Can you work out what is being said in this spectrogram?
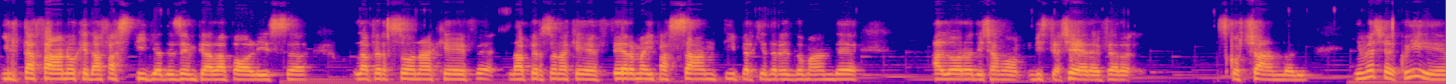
il tafano che dà fastidio ad esempio alla polis la persona, che, la persona che ferma i passanti per chiedere domande a loro, diciamo, dispiacere, per scocciandoli. Invece qui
